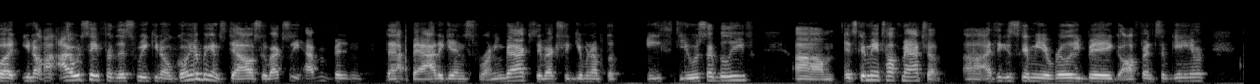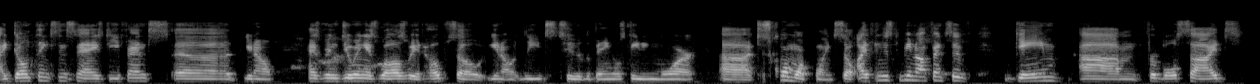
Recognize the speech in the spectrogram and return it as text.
but you know, I would say for this week, you know, going up against Dallas, who actually haven't been that bad against running backs, they've actually given up the eighth fewest, I believe. Um, it's going to be a tough matchup. Uh, I think it's going to be a really big offensive game. I don't think Cincinnati's defense, uh, you know, has been doing as well as we had hoped. So, you know, it leads to the Bengals needing more uh, to score more points. So I think this could be an offensive game um, for both sides.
